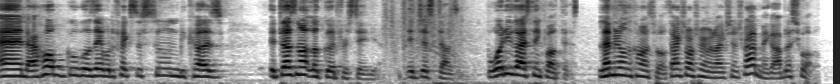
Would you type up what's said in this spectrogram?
And I hope Google is able to fix this soon because it does not look good for Stadia. It just doesn't. But what do you guys think about this? Let me know in the comments below. Thanks for watching. Like, subscribe. May God bless you all.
